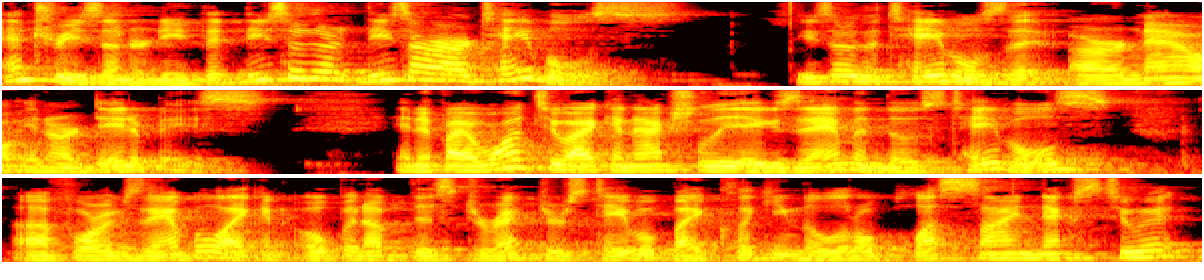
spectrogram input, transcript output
entries underneath it. These are, the, these are our tables. These are the tables that are now in our database. And if I want to, I can actually examine those tables. Uh, for example, I can open up this directors table by clicking the little plus sign next to it.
